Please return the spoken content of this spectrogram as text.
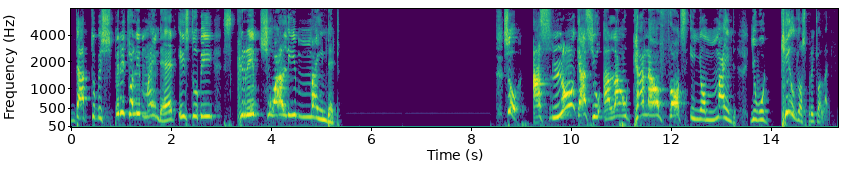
that to be spiritually minded is to be scripturally minded. So, as long as you allow carnal thoughts in your mind, you will kill your spiritual life.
